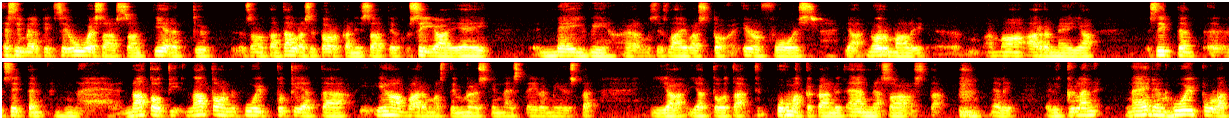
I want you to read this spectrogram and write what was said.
esimerkiksi USAssa on tiedetty, sanotaan tällaiset organisaatiot kuin CIA, Navy, äh, siis laivasto, Air Force ja normaali äh, maa-armeija, sitten, sitten NATO, Naton huippu tietää ihan varmasti myöskin näistä ilmiöistä, ja, ja tuota, puhumattakaan nyt NSAsta. eli, eli kyllä näiden huipulla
